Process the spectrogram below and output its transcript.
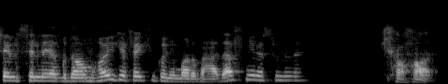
سلسله اقدام هایی که فکر می‌کنیم ما رو به هدف میرسونه. چهار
